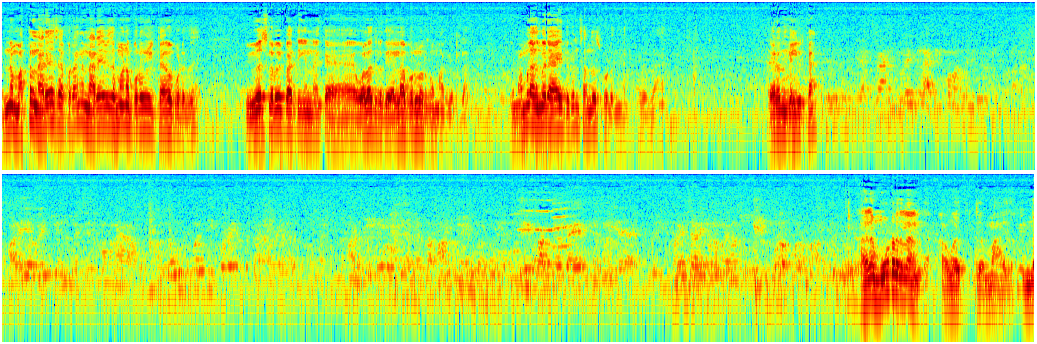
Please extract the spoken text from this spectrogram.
என்ன மக்கள் நிறைய சாப்பிட்றாங்க நிறைய விதமான பொருட்கள் தேவைப்படுது. யூஎஸில் போய் பார்த்தீங்கன்னாக்கா உலகத்தில் இருக்க எல்லா பொருளும் இருக்கும் மார்க்கெட்டில் இப்போ நம்மளும் அது மாதிரி ஆகிட்டு இருக்குன்னு சந்தோஷப்படுங்க. அவ்வளோதான் வேறு எதுவும் கேள்வி இருக்கா எலக்ட்ரானிக் வெஹிக்கிள் அதிகமாக வந்து இருக்குன்னு சொன்னாங்க பழைய வெஹிக்கிள் வச்சிருக்கவங்க அந்த உற்பத்தி குறையறதுக்கான வேலை இருக்குங்க அடுத்த மூணு வருஷத்துல மாற்றம் உதிரி பாகங்கள் தயாரிக்கக்கூடிய தொழிற்சாலைகள் நம்ம என்ன மூட போகிறோமா அதெல்லாம் மூடுறதெல்லாம் இல்லை. அவங்க இந்த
